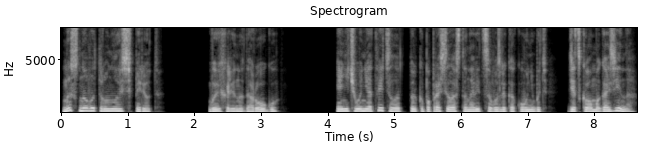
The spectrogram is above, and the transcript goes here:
Мы снова тронулись вперед. Выехали на дорогу. Я ничего не ответила, только попросила остановиться возле какого-нибудь детского магазина.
